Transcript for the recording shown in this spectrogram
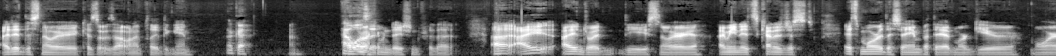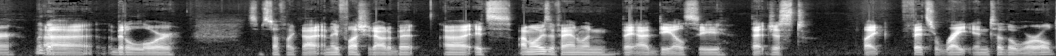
I did the snow area because it was out when I played the game. Okay, Yeah. how Full was it? recommendation for that. Uh, I I enjoyed the snow area. I mean, it's kind of just it's more of the same, but they had more gear, more Okay. uh, a bit of lore, some stuff like that, and they flesh it out a bit. Uh, it's I'm always a fan when they add DLC that just like fits right into the Royal,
